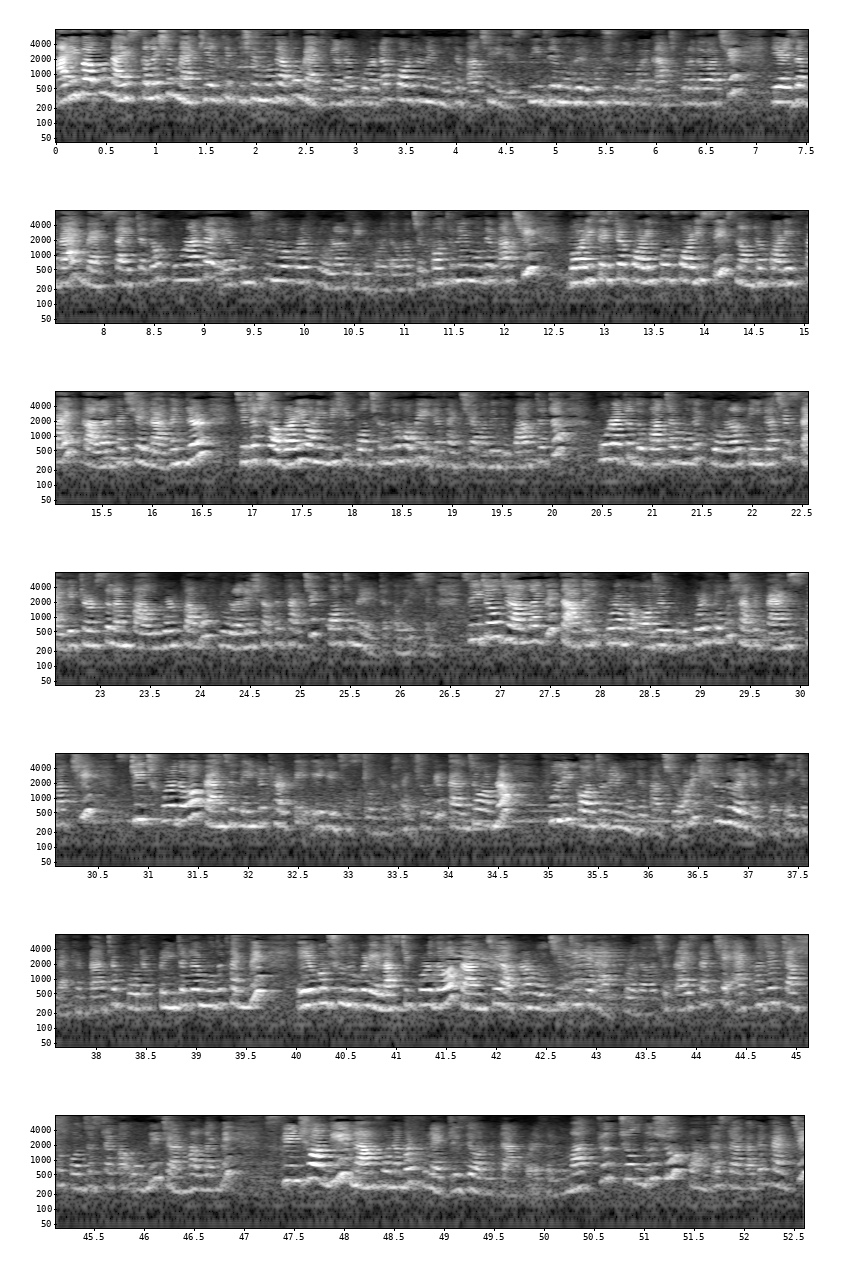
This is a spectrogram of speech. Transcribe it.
আরে বাবু নাইস কালেকশন ম্যাটেরিয়ালকে কিসের মধ্যে? আপু ম্যাটেরিয়ালটা পুরোটা কটনের মধ্যে পাচ্ছেন। এই যে স্লিভস এর মধ্যে এরকম সুন্দর করে কাজ করে দেওয়া আছে। Here is a back back সাইডটা তো পুরাটা এরকম সুন্দর করে ফ্লোরাল প্রিন্ট করে দেওয়া আছে। কটনের মধ্যে পাচ্ছি। বডি সাইজটা 44 46 লংটা 45 কালার থাকছে ল্যাভেন্ডার যেটা সবারই অনেক বেশি পছন্দ হবে। এটা থাকছে আমাদের দুপাট্টাটা। পুরাটা দোপাট্টার মধ্যে ফ্লোরাল প্রিন্ট আছে সাইডে টার্সেল এন্ড পাল পাবো। ফ্লোরালের সাথে থাকছে কটনের একটা কালেকশন সো এটাও যা লাগবে, তাড়াতাড়ি করে আমরা অর্ডার বুক করে ফেলব। সাথে প্যান্টস পাচ্ছি। স্টিচ করে দেওয়া প্যান্টের লেন্থটা থার্টি এইট ইঞ্চেস পর্যন্ত থাকছে ওকে প্যান্টটাও আমরা ফুলি কটনের মধ্যে পাচ্ছি। অনেক সুন্দর একটা ড্রেস এই যে দেখেন, প্যান্টটা পুরোটা প্রিন্টারের মধ্যে থাকবে। এরকম সুন্দর করে এলাস্টিক করে দেওয়া। প্যান্টে আপনার হচ্ছে টিকেট অ্যাড করে দেওয়া আছে। প্রাইস থাকছে এক হাজার চারশো পঞ্চাশ টাকা অনলি যার ভালো লাগবে স্ক্রিনশট দিয়ে নাম ফোন নাম্বার ফুল অ্যাড্রেস দিয়ে অর্ডারটা অ্যাড করে ফেলব। মাত্র চোদ্দশো পঞ্চাশ টাকাতে থাকছে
